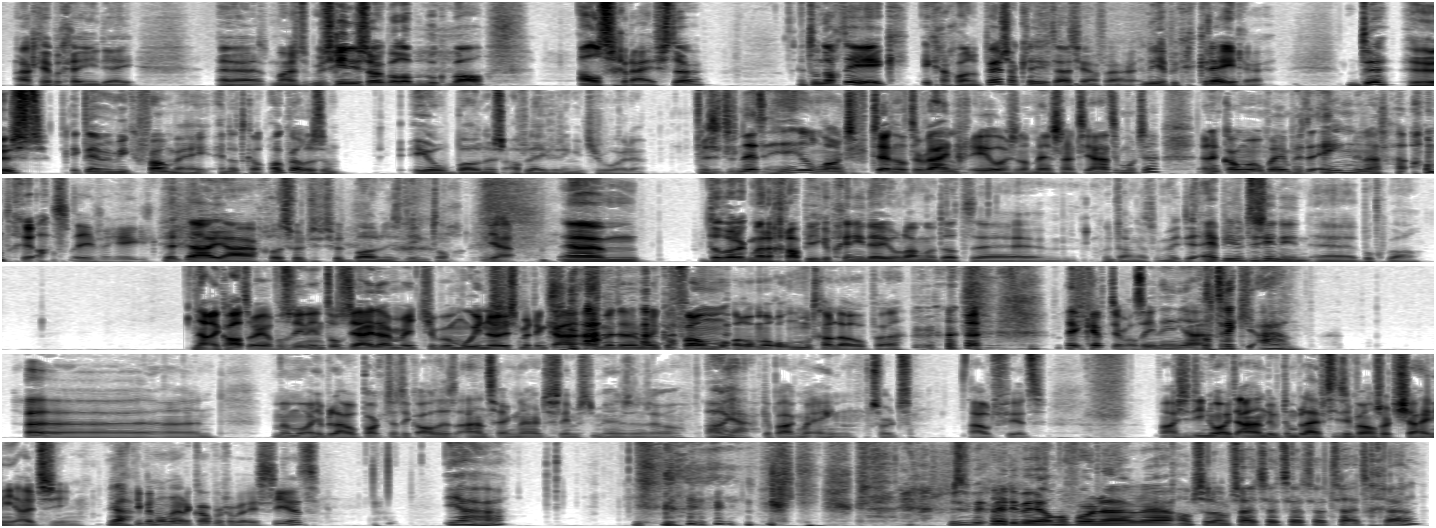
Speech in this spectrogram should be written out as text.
Eigenlijk hebben we geen idee. Eh, maar misschien is ze ook wel op het boekenbal als schrijfster. En toen dacht ik, ik ga gewoon een persaccreditatie aanvragen. En die heb ik gekregen. Dus, ik neem een microfoon mee. En dat kan ook wel eens een eeuwbonus afleveringetje worden. We zitten net heel lang te vertellen dat er weinig eeuw is en dat mensen naar het theater moeten. En dan komen we opeens met de ene na de andere aflevering. Nou ja, gewoon een soort, soort bonus ding, toch? Ja, Ehm, dat wordt ook maar een grapje. Ik heb geen idee hoe lang we dat... eh, hoe lang dat heb je er zin in, eh boekenbal? Nou, ik had er heel veel zin in. Tot jij daar met je bemoeieneus met een, ka- eh, met een microfoon ro- rond moet gaan lopen. nee, ik heb er wel zin in, ja. Wat trek je aan? Eh, mijn mooie blauwe pak dat ik altijd aantrek naar de slimste mensen en zo. Oh ja. Ik heb eigenlijk maar één soort outfit. Maar als je die nooit aandoet, dan blijft hij er wel een soort shiny uitzien. Ja. Ik ben al naar de kapper geweest, zie je het? Ja. dus ben je weer helemaal voor naar eh, Amsterdam Zuid, Zuid, Zuid, Zuid, Zuid gegaan?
